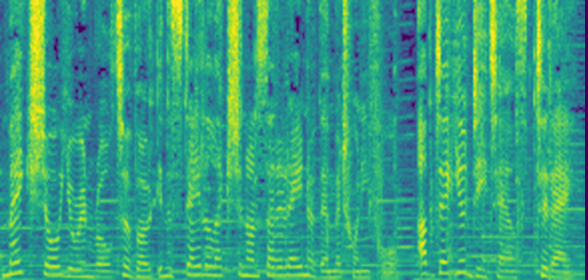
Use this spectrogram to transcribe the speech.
Make sure you're enrolled to vote in the state election on Saturday, November 24. Update your details today.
